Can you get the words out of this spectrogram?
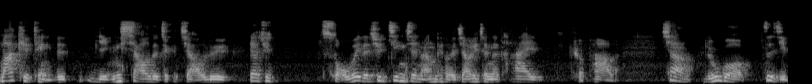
marketing 的营销的这个焦虑，要去所谓的去竞争男朋友的焦虑，真的太可怕了。像如果自己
